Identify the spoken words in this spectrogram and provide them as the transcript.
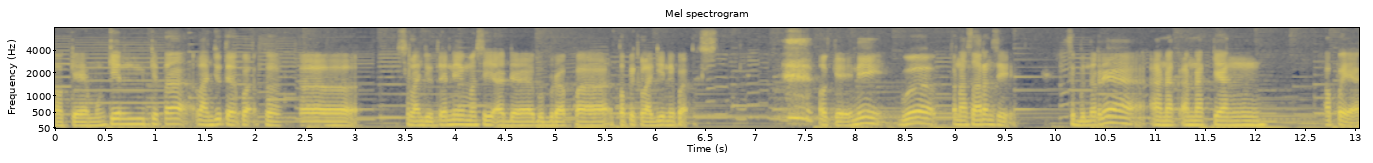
Oke, mungkin kita lanjut ya Pak ke, ke selanjutnya nih masih ada beberapa topik lagi nih Pak. Oke, ini gue penasaran sih. Sebenarnya anak-anak yang apa ya?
